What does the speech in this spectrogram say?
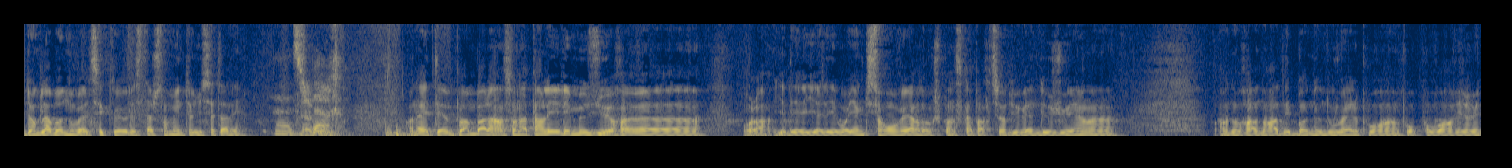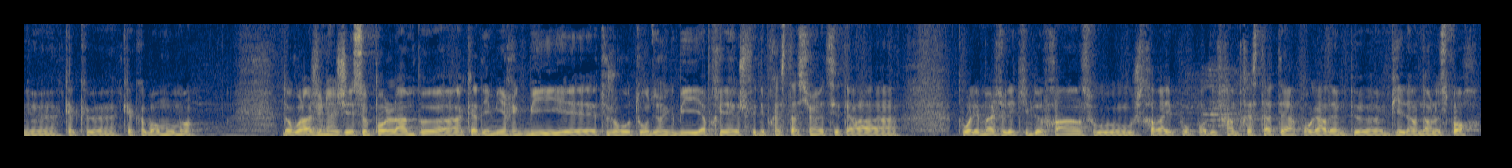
donc la bonne nouvelle, c'est que les stages sont maintenus cette année. Ah, super. On a été un peu en balance, on attend les, les mesures. Voilà, il y, a des, il y a des voyants qui sont ouverts, donc je pense qu'à partir du 22 juin, euh, on aura, on aura des bonnes nouvelles pour, euh, pour pouvoir vivre une, quelques, quelques bons moments. Donc voilà, j'ai ce pôle-là un peu académie rugby et toujours autour du rugby. Après, je fais des prestations, etc. pour les matchs de l'équipe de France où, je travaille pour, différents prestataires pour garder un peu un pied dans, le sport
